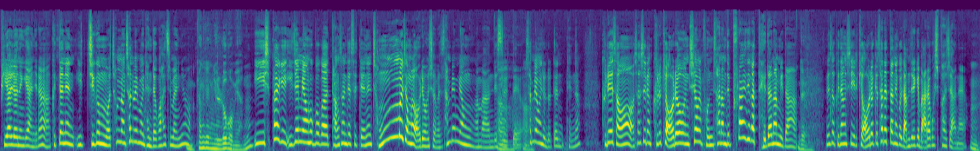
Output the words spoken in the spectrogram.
비하려는 게 아니라 그때는 이 지금 뭐 천명 천오백 명 된다고 하지만요. 음, 경쟁률로 보면 이 18기 이재명 후보가 당선됐을 때는 정말 정말 어려운 시험에서 300명 아마 안 됐을 어, 때요. 어. 300명 정도 됐나? 그래서 사실은 그렇게 어려운 시험을 본 사람들 프라이드가 대단합니다. 네. 그래서 그 당시 이렇게 어렵게 살았다는 걸 남들에게 말하고 싶어 하지 않아요. 음.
